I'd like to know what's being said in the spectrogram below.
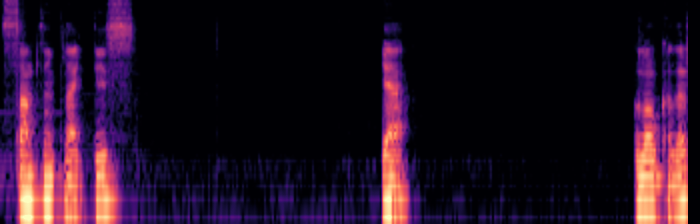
Something like this. Yeah, glow color.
